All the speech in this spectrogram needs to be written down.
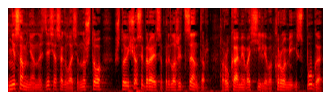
Несомненно, здесь я согласен. Но что, что еще собирается предложить Центр руками Васильева, кроме испуга,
